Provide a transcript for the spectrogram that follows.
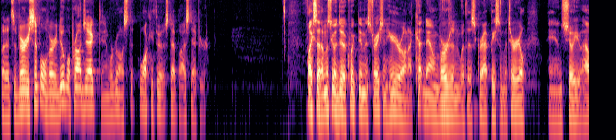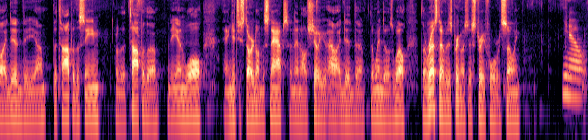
But it's a very simple, very doable project and we're going to walk you through it step by step here. Like I said, I'm just going to do a quick demonstration here on a cut down version with this scrap piece of material and show you how I did the, um, the top of the seam or the top of the, the end wall and get you started on the snaps and then I'll show you how I did the, the window as well. The rest of it is pretty much just straightforward sewing. You know,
